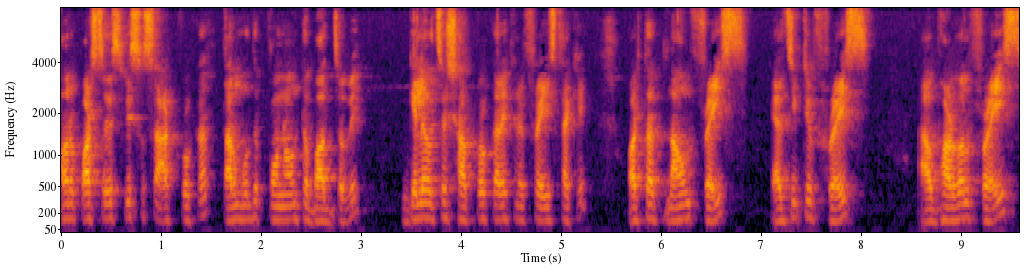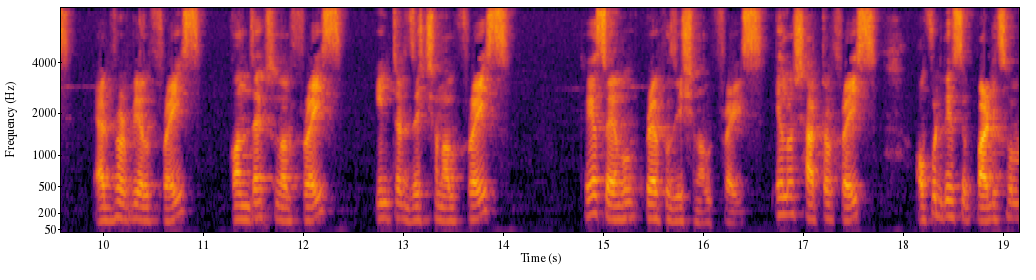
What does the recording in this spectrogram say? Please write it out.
আমরা পার্সেল স্পিচ হচ্ছে আট প্রকার। তার মধ্যে প্রনাউনটা বাদ যাবে। গেলে হচ্ছে সাত প্রকার এখানে ফ্রেজ থাকে। অর্থাৎ noun phrase adjective phrase verbal phrase adverbial phrase conjunctional phrase interjectional phrase ঠিক আছে এবং প্রেপোজিশনাল ফ্রেজ এগুলো সাতটা ফ্রেজ অপর দিয়েছে পার্টিসিপাল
